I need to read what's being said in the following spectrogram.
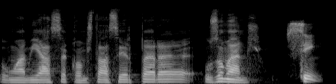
uma ameaça, como está a ser, para os humanos. Sim,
